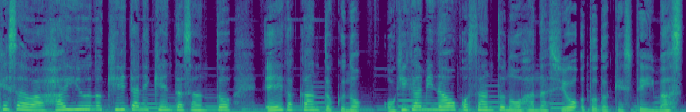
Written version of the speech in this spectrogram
今朝は俳優の桐谷健太さんと映画監督の荻上直子さんとのお話をお届けしています。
